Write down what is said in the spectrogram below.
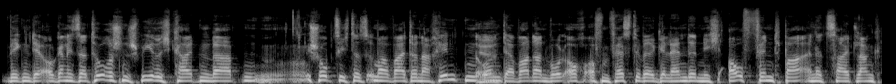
wegen der organisatorischen Schwierigkeiten da mh, schob sich das immer weiter nach hinten yeah. und er war dann wohl auch auf dem Festivalgelände nicht auffindbar eine Zeit lang.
